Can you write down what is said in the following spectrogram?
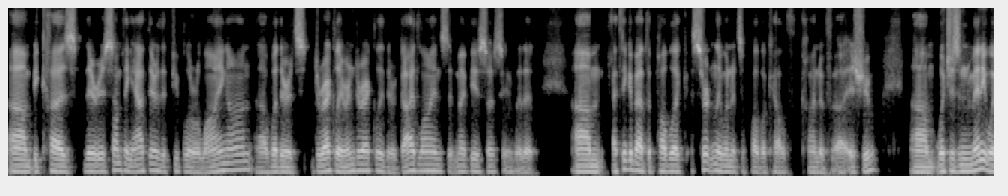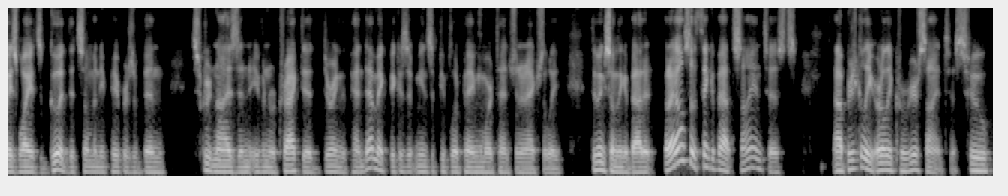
um, because there is something out there that people are relying on, uh, whether it's directly or indirectly. There are guidelines that might be associated with it. Um, I think about the public certainly when it's a public health kind of uh, issue, um, which is in many ways why it's good that so many papers have been scrutinized and even retracted during the pandemic because it means that people are paying more attention and actually doing something about it. But I also think about scientists, uh, particularly early career scientists who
